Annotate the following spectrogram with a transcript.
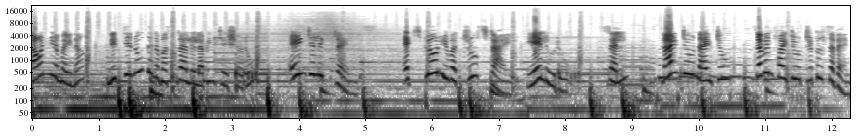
నాణ్యమైన నిత్య నూతన వస్త్రాలు లభించే showroom angelic trends explore your true style Eluru cell nine two nine two seven five two triple seven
